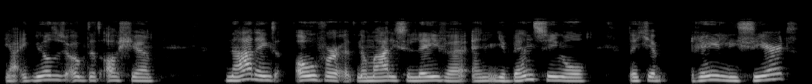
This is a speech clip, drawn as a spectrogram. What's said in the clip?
ja, ik wil dus ook dat als je nadenkt over het nomadische leven en je bent single, dat je realiseert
